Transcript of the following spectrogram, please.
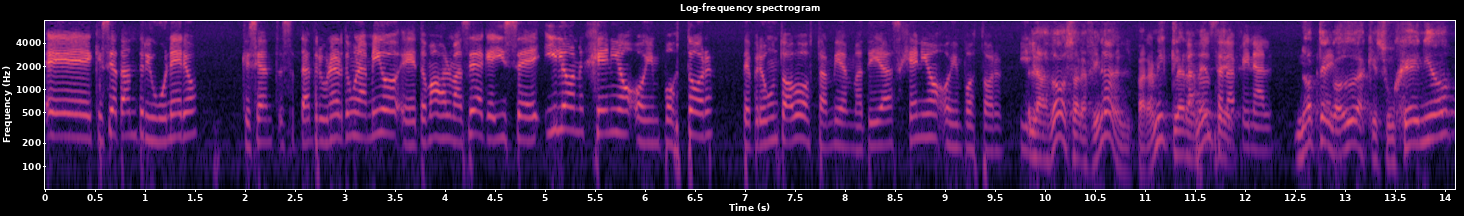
Eh, que sea tan tribunero, que sea tan tribunero. Tengo un amigo, Tomás Balmaceda, que dice, Elon, genio o impostor. Te pregunto a vos también, Matías, ¿genio o impostor? Las dos a la final, para mí claramente. Las dos a la final. No tengo dudas que es un genio,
